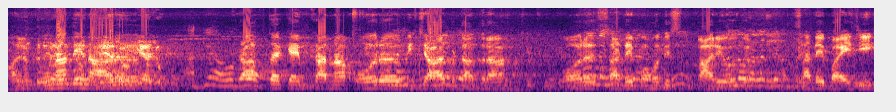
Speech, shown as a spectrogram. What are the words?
ਉਹਨਾਂ ਦੇ ਨਾਲ ਰਾਬਤਾ ਕਾਇਮ ਕਰਨਾ ਔਰ ਵਿਚਾਰ ਵਟਾਂਦਰਾ ਔਰ ਸਾਡੇ ਬਹੁਤ ਹੀ ਸਤਿਕਾਰਯੋਗ ਸਾਡੇ ਬਾਈ ਜੀ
